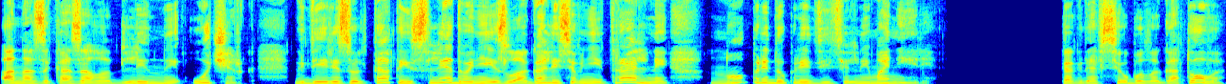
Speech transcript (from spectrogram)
Она заказала длинный очерк, где результаты исследования излагались в нейтральной, но предупредительной манере. Когда все было готово,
